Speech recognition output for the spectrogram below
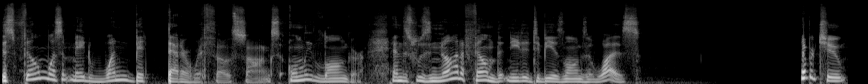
This film wasn't made one bit better with those songs, only longer, and this was not a film that needed to be as long as it was. Number two,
